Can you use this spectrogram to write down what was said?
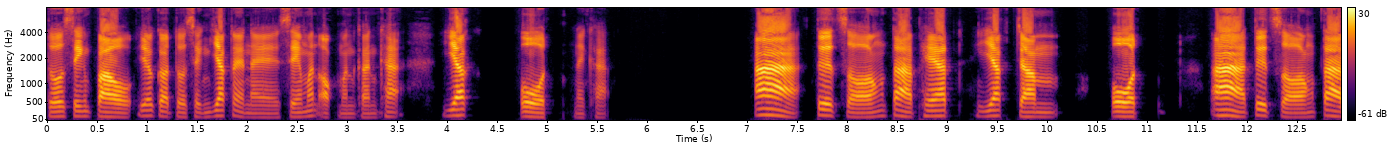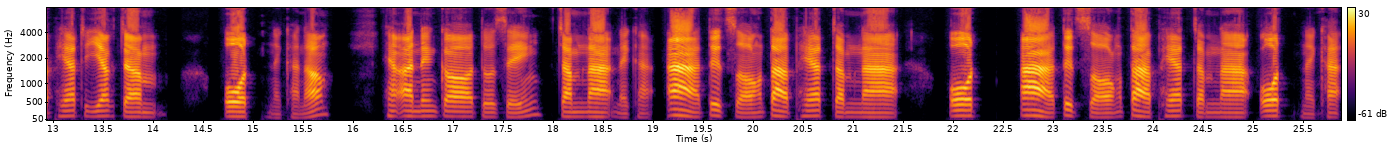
ตัวเสียงเป่าเยอะก็ตัวเสียงยักษ์ในในเสียงมันออกเหมือนกันค่ะ ยักษ์โอดนะครับอ้าตืดสองตาแพท ยักจำโอดอ้าตืดสองตาแพทย์ยักจำโอดนะครับเนาะแห่งอันหนึ่งก็ตัวเสียงจำนานะครับอ้าตืดสองตาแพทย์จำนาโอดอ้าตืดสองตาแพทย์จำนาโอดนะครับ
